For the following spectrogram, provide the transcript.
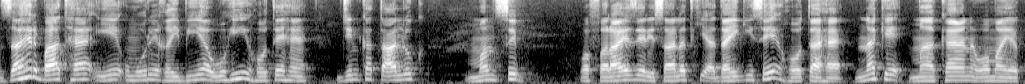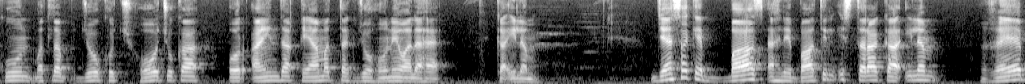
ظاہر بات ہے، یہ امور غیبیہ وہی ہوتے ہیں جن کا تعلق منصب و فرائض رسالت کی ادائیگی سے ہوتا ہے، نہ کہ مکان و ما یکون مطلب جو کچھ ہو چکا اور آئندہ قیامت تک جو ہونے والا ہے، کا علم۔ جیسا کہ بعض اہل باطل اس طرح کا علم غیب،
